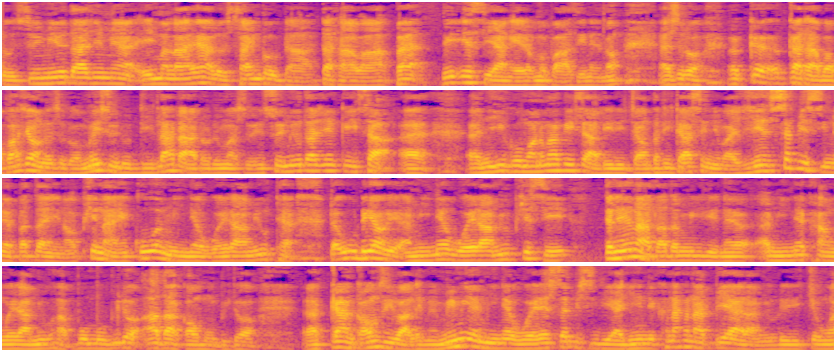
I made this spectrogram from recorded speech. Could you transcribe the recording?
လို့ဆွေမျိုးသားချင်းများအိမ်မလာရလို့ဆိုင်းပုတ်တာတတ်ထားပါဘတ်ဒီအစ်စရာငယ်တော့မပါစေနဲ့နော်အဲဆိုတော့ကတ်တာပါဘာကြောင့်လဲဆိုတော့မိတ်ဆွေတို့ဒီလာတာတော်တွေမှာဆိုရင်ဆွေမျိုးသားချင်းကိစ္စအဲညီကိုမောင်နှမကိစ္စလေးတွေကြောင့်တတိထားဆင်ခြင်ပါရင်ဆက်ပစ္စည်းနဲ့ပတ်သက်ရင်တော့ဖြစ်နိုင်ရင်ကိုယ့်အမိနဲ့ဝယ်တာမျိုးထက်တဦးတယောက်ရဲ့အမိနဲ့ဝယ်တာမျိုးဖြစ်စေ တနင်္လာသားသမီးတွေနဲ့အမိနဲ့ခံဝယ်တာမျိုးဟာပုံမှုပြီးတော့အာသာကောင်းမှုပြီးတော့အဲကံကောင်းစီပါလိမ့်မယ်မိမိအမိနဲ့ဝယ်တဲ့စက်ပစ္စည်းတွေကရင်းနေခဏခဏပြရတာမျိုးလေးကြုံရ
